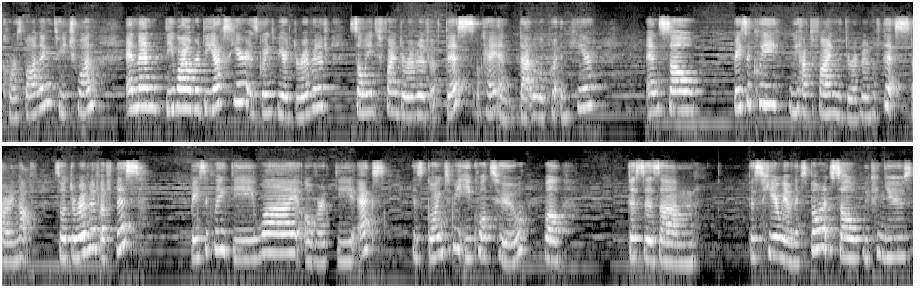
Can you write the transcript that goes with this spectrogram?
corresponding to each one. And then dy over dx here is going to be our derivative, so we need to find a derivative of this, okay, and that we will put in here. And so basically we have to find the derivative of this starting off. So derivative of this, basically dy over dx is going to be equal to, well, this is um, this here we have an exponent, so we can use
